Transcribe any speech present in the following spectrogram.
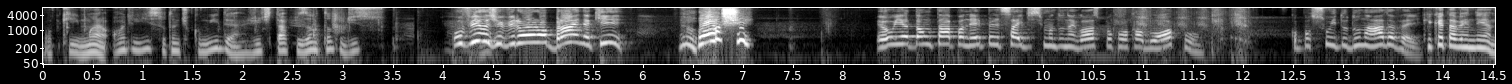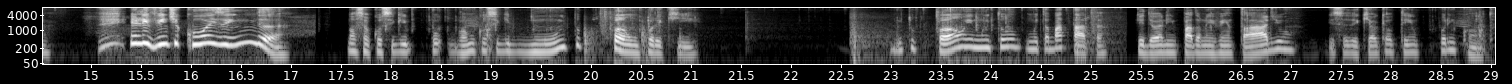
Ok, mano, olha isso, o tanto de comida. A gente tá precisando tanto disso. O Village virou Herobrine aqui! Oxi! Eu ia dar um tapa nele pra ele sair de cima do negócio pra eu colocar o bloco. Ficou possuído do nada, velho. O que que ele tá vendendo? Ele vende coisa ainda. Nossa, eu consegui... Vamos conseguir muito pão por aqui. Muito pão e muito, muita batata. Que deu uma limpada no inventário. Isso daqui é o que eu tenho por enquanto.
